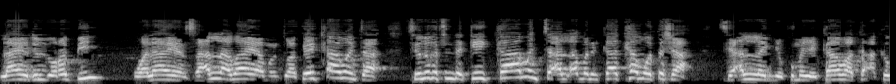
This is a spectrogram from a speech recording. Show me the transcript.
La yadullu rabbi wala yansa. Allah baya mantuwa kai ka manta. Sai lokacin da kai ka manta al'amarin ka kama wata sha sai Allah ya kuma ya kawa ka akan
